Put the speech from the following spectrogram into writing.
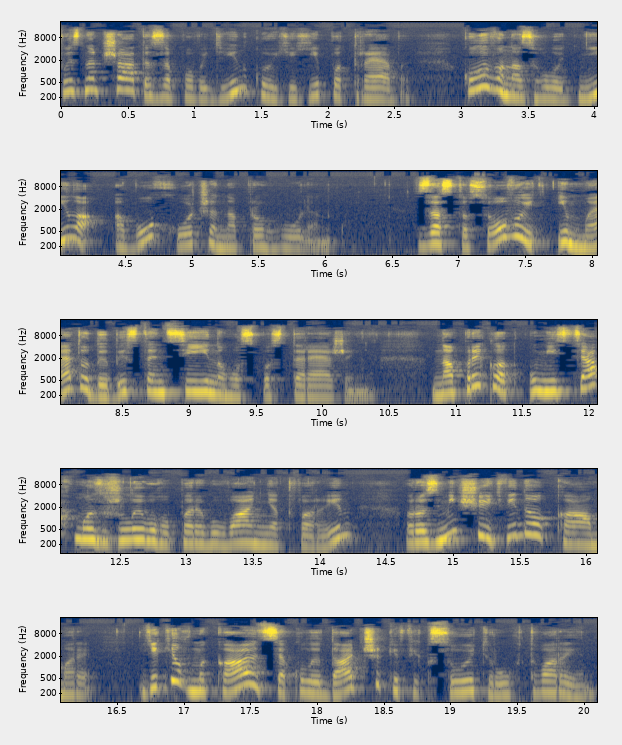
визначати за поведінкою її потреби, коли вона зголодніла або хоче на прогулянку. Застосовують і методи дистанційного спостереження. Наприклад, у місцях можливого перебування тварин розміщують відеокамери які вмикаються, коли датчики фіксують рух тварин.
